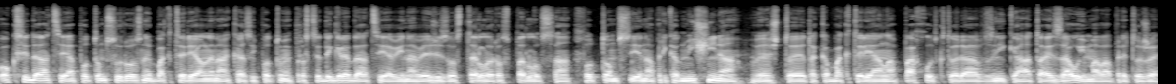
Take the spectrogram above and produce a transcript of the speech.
oxidácia, potom sú rôzne bakteriálne nákazy, potom je proste degradácia vína, vieš, že zostarlo, rozpadlo sa, potom je napríklad myšina, vieš, to je taká bakteriálna pachuť, ktorá vzniká a tá je zaujímavá, pretože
